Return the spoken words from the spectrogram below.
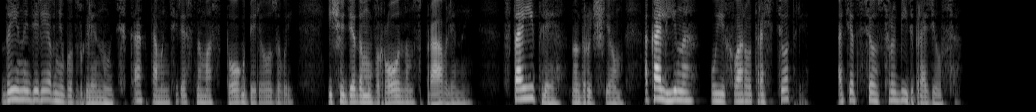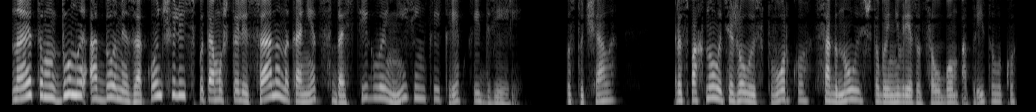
Да и на деревню бы взглянуть. Как там, интересно, мосток березовый, еще дедом Вроном справленный. Стоит ли над ручьем, а калина у их ворот растет ли? Отец все срубить грозился. На этом думы о доме закончились, потому что Лисана, наконец, достигла низенькой крепкой двери. Постучала, распахнула тяжелую створку, согнулась, чтобы не врезаться лбом о притолоку,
